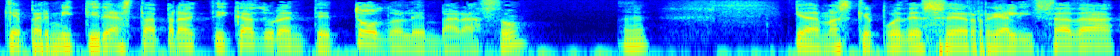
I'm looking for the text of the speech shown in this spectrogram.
que permitirá esta práctica durante todo el embarazo. ¿eh? Y además que puede ser realizada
